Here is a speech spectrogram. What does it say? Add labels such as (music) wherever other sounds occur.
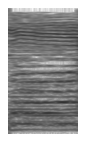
Lord.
